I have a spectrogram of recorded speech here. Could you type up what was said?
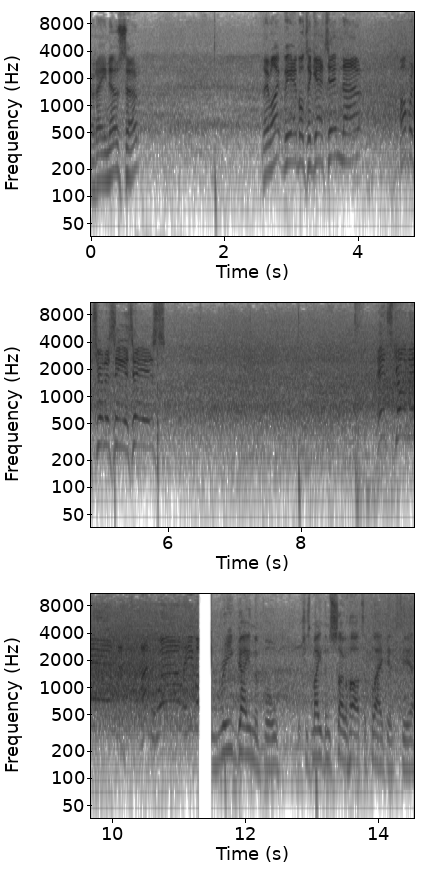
Reynoso. They might be able to get in now. Opportunity it is. It's gone in! And well, he... Regain the ball, which has made them so hard to play against here,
